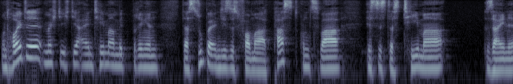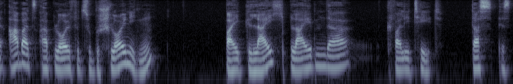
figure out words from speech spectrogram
Und heute möchte ich dir ein Thema mitbringen, das super in dieses Format passt. Und zwar ist es das Thema, seine Arbeitsabläufe zu beschleunigen bei gleichbleibender Qualität. Das ist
